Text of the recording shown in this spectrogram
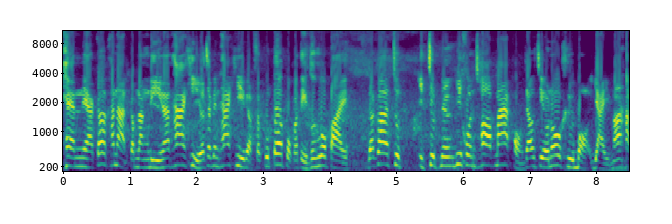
แฮนด์เนี่ยก็ขนาดกำลังดีนะท่าขี่ก็จะเป็นท่าขี่แบบสกูตเตอร์ปกติทั่วไป แล้วก็จุดอีกจุดหนึ่งที่คนชอบมากของเจ้าเจียโน่คือเบาะใหญ่มาก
